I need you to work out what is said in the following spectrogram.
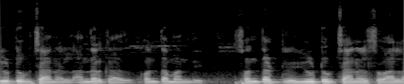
యూట్యూబ్ ఛానల్ అందరు కాదు కొంతమంది సొంత యూట్యూబ్ ఛానల్స్ వాళ్ళ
